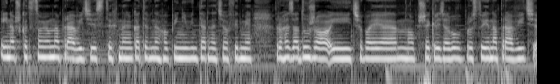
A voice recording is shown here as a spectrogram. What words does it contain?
i na przykład chcą ją naprawić. Jest tych negatywnych opinii w internecie o firmie trochę za dużo i trzeba je no, przykryć albo po prostu je naprawić yy,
